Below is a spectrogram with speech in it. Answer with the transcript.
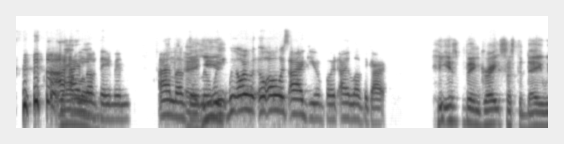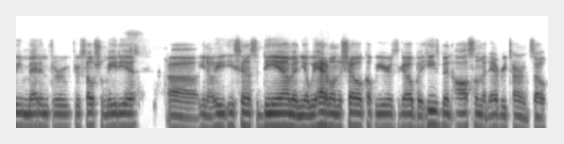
I, I love Damon. I love hey, Damon. He, we we always, always argue, but I love the guy he has been great since the day we met him through through social media. Uh, you know, he, he sent us a DM and you know we had him on the show a couple years ago, but he's been awesome at every turn. So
